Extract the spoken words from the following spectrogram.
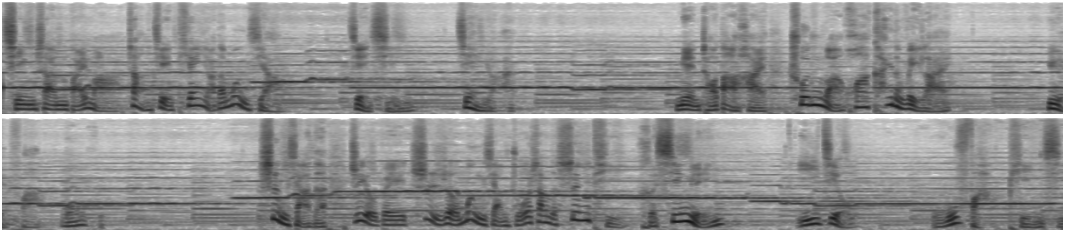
青山白马，仗剑天涯的梦想渐行渐远，面朝大海，春暖花开的未来越发模糊。剩下的只有被炽热梦想灼伤的身体和心灵。依旧无法平息。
